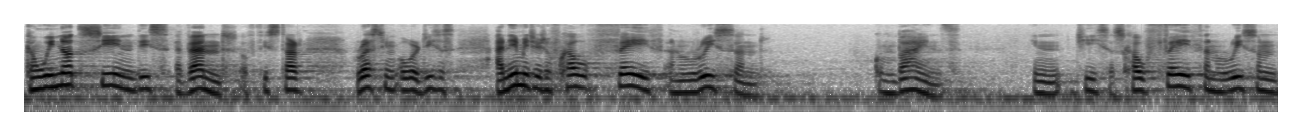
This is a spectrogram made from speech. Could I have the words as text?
Can we not see in this event of this star resting over Jesus an image of how faith and reason combines in Jesus, how faith and reason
